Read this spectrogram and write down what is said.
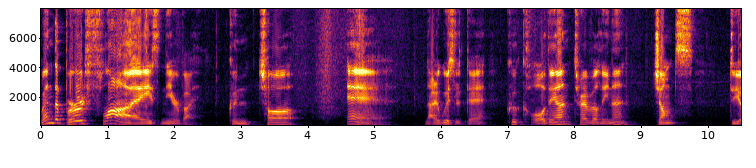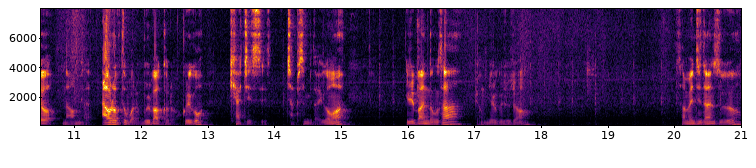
When the bird flies nearby, 근처에 날고 있을 때 그 거대한 traveling은 jumps 뛰어 나옵니다. out of the water 물 밖으로 그리고 catches 잡습니다. 이거 뭐 일반 동사 병렬 구조죠. 삼변진 단수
